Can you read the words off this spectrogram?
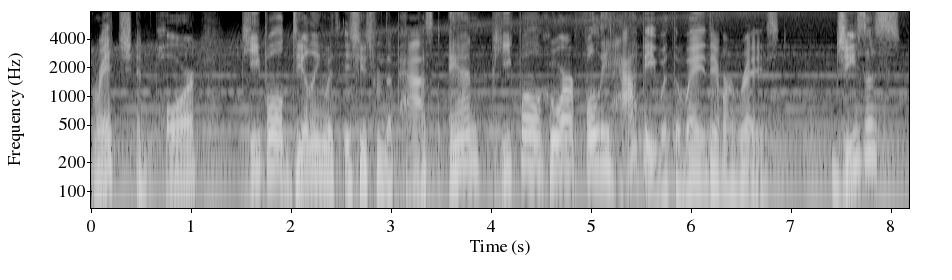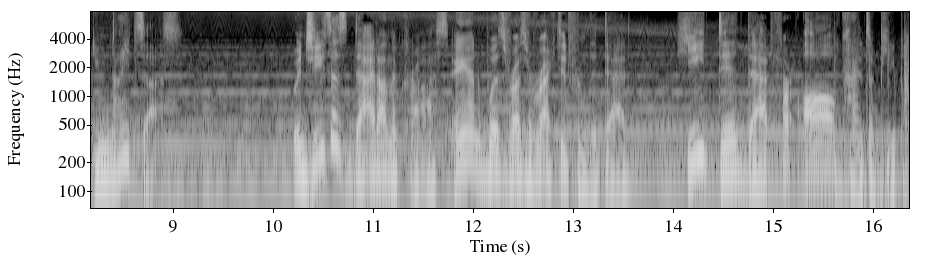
rich and poor, people dealing with issues from the past, and people who are fully happy with the way they were raised. Jesus unites us. When Jesus died on the cross and was resurrected from the dead, he did that for all kinds of people.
